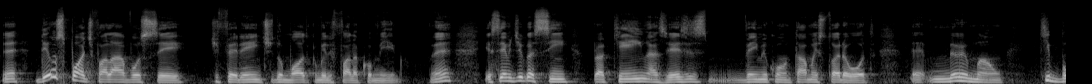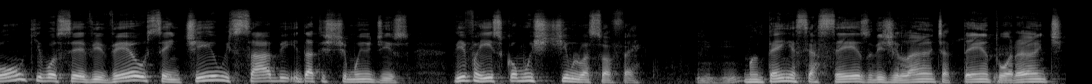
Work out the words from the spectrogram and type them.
Né? Deus pode falar a você diferente do modo como ele fala comigo. Né? Eu sempre digo assim, para quem às vezes vem me contar uma história ou outra: é, meu irmão, que bom que você viveu, sentiu e sabe e dá testemunho disso. Viva isso como um estímulo à sua fé. Uhum. Mantenha-se aceso, vigilante, atento, orante.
